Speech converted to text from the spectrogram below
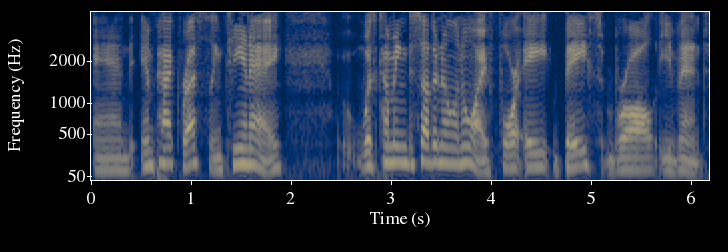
and Impact Wrestling, TNA, was coming to Southern Illinois for a base brawl event.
